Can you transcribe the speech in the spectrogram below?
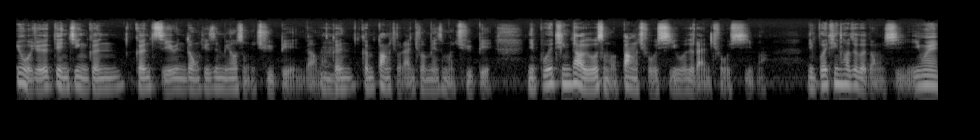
因为我觉得电竞跟跟职业运动其实没有什么区别，你知道吗？跟跟棒球、篮球没什么区别。你不会听到有什么棒球系或者篮球系嘛？你不会听到这个东西，因为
